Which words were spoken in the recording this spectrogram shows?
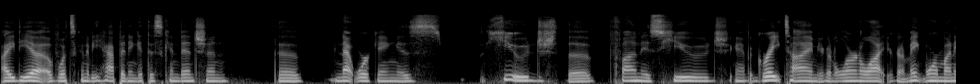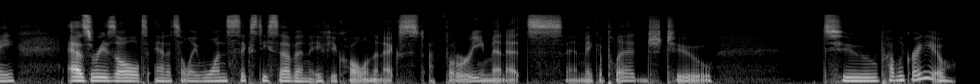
idea of what's going to be happening at this convention. The networking is huge. The fun is huge. You have a great time. You're going to learn a lot. You're going to make more money as a result and it's only 167 if you call in the next three minutes and make a pledge to to public radio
